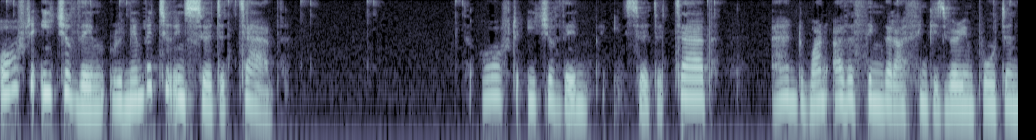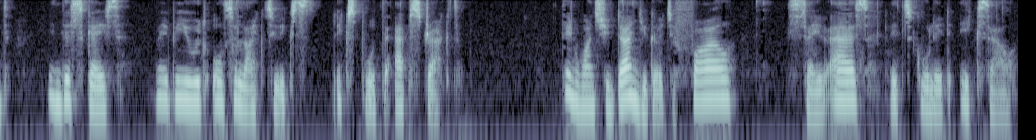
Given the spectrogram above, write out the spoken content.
after each of them, remember to insert a tab. So after each of them, insert a tab. And one other thing that I think is very important in this case, maybe you would also like to ex export the abstract. Then once you're done, you go to File, Save As, let's call it Excel.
